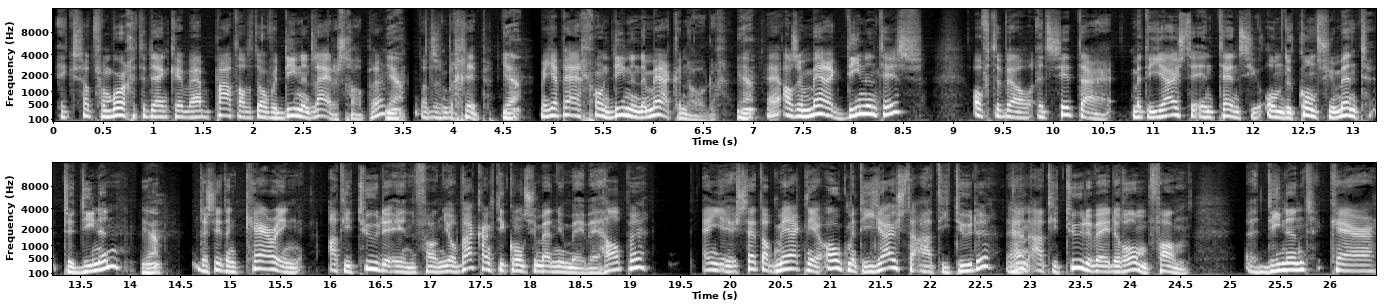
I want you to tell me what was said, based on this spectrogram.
Ik zat vanmorgen te denken, we hebben altijd over dienend leiderschap. Hè? Ja. Dat is een begrip. Ja. Maar je hebt eigenlijk gewoon dienende merken nodig. Ja. Als een merk dienend is, Oftewel, het zit daar met de juiste intentie om de consument te dienen. Ja. Er zit een caring attitude in van, joh, waar kan ik die consument nu mee bij helpen? En je zet dat merk neer ook met de juiste attitude. Ja. Een attitude wederom van uh, dienend, care.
